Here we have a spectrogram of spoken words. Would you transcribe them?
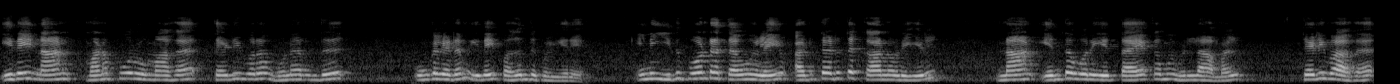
இதை நான் மனப்பூர்வமாக தெளிவுற உணர்ந்து உங்களிடம் இதை பகிர்ந்து கொள்கிறேன். இனி இது போன்ற தகவல்களையும் அடுத்தடுத்த காணொளியில் நான் எந்த ஒரு தயக்கமும் இல்லாமல் தெளிவாக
